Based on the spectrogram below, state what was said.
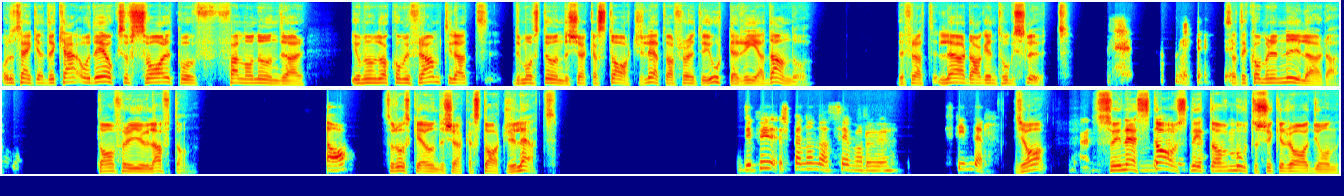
Och då tänker jag, det kan, och det är också svaret på fall någon undrar, jo men om du har kommit fram till att du måste undersöka startgillett, varför har du inte gjort det redan då? Det är för att lördagen tog slut. Okej. Så det kommer en ny lördag, dagen före julafton. Ja, Så då ska jag undersöka startgillett. det blir spännande att se vad du finner. Ja, så i nästa avsnitt av Motorcykelradion,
